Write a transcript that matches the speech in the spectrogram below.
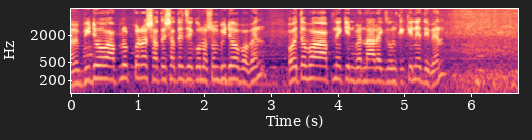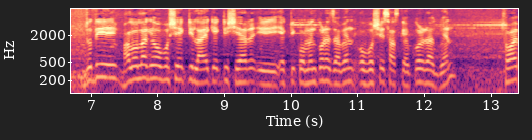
আমি ভিডিও আপলোড করার সাথে সাথে যে কোনো সময় ভিডিও পাবেন হয়তো বা আপনি কিনবেন না, আরেকজনকে কিনে দিবেন। যদি ভালো লাগে অবশ্যই একটি লাইক একটি শেয়ার একটি কমেন্ট করে যাবেন, অবশ্যই সাবস্ক্রাইব করে রাখবেন। সবাই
